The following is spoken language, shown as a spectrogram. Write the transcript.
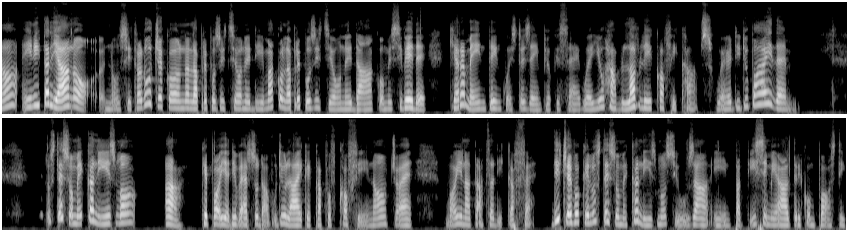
No? In italiano eh, non si traduce con la preposizione di, ma con la preposizione da, come si vede chiaramente in questo esempio che segue. You have lovely coffee cups. Where did you buy them? Lo stesso meccanismo, ah, che poi è diverso da would you like a cup of coffee, no? Cioè, vuoi una tazza di caffè. Dicevo che lo stesso meccanismo si usa in tantissimi altri composti,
